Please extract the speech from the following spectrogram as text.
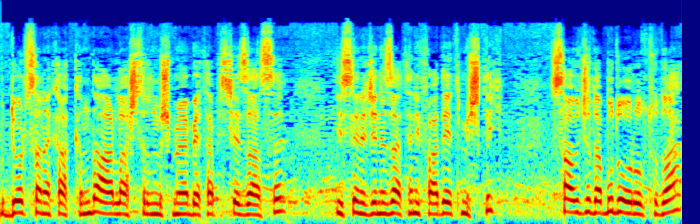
bu 4 sanık hakkında ağırlaştırılmış müebbet hapis cezası isteneceğini zaten ifade etmiştik. Savcı da bu doğrultuda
